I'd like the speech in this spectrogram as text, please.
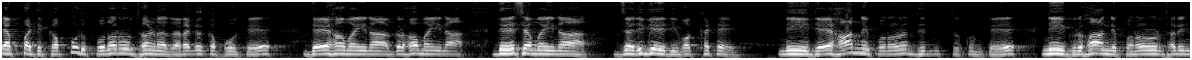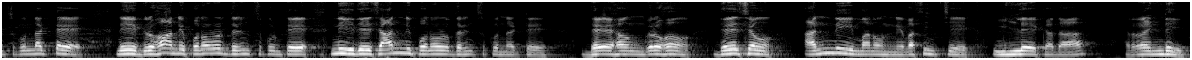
ఎప్పటికప్పుడు పునరుద్ధరణ జరగకపోతే దేహమైన గృహమైన దేశమైన జరిగేది ఒక్కటే. నీ దేహాన్ని పునరుద్ధరించుకుంటే నీ గృహాన్ని పునరుద్ధరించుకున్నట్టే నీ గృహాన్ని పునరుద్ధరించుకుంటే నీ దేశాన్ని పునరుద్ధరించుకున్నట్టే. దేహం గృహం దేశం అన్నీ మనం నివసించే ఇళ్ళే కదా. రండి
